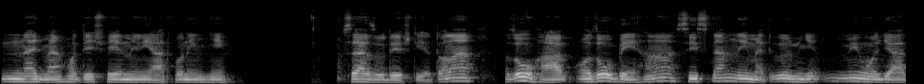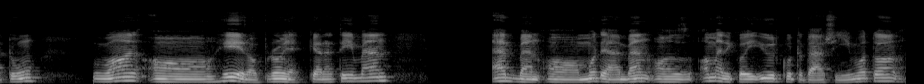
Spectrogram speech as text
46,5 milliárd forintnyi szerződést írt alá, az, OH, az OBH System német űrműholdgyártó van a HERA projekt keretében. Ebben a modellben az amerikai űrkutatási hivatal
